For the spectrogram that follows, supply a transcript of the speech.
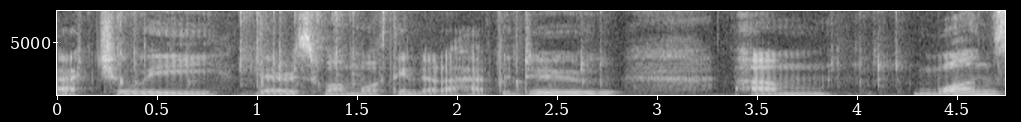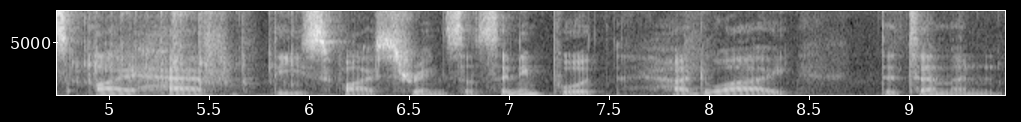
Actually, there is one more thing that I have to do. Um, once I have these five strings as an input, how do I determine,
